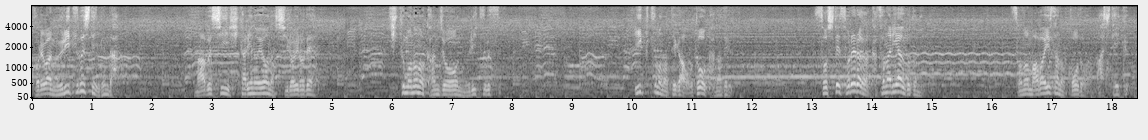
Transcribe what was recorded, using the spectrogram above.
これは塗りつぶしているんだ。眩しい光のような白色で聞く者の感情を塗りつぶす。いくつもの手が音を奏でる。そしてそれらが重なり合うごとにそのまばゆさの高度は増していく。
